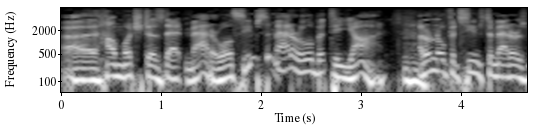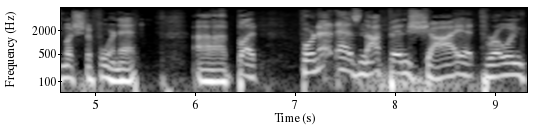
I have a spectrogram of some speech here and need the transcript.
Uh, how much does that matter? Well, it seems to matter a little bit to Jan. I don't know if it seems to matter as much to Fournette, uh, but Fournette has not been shy at throwing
